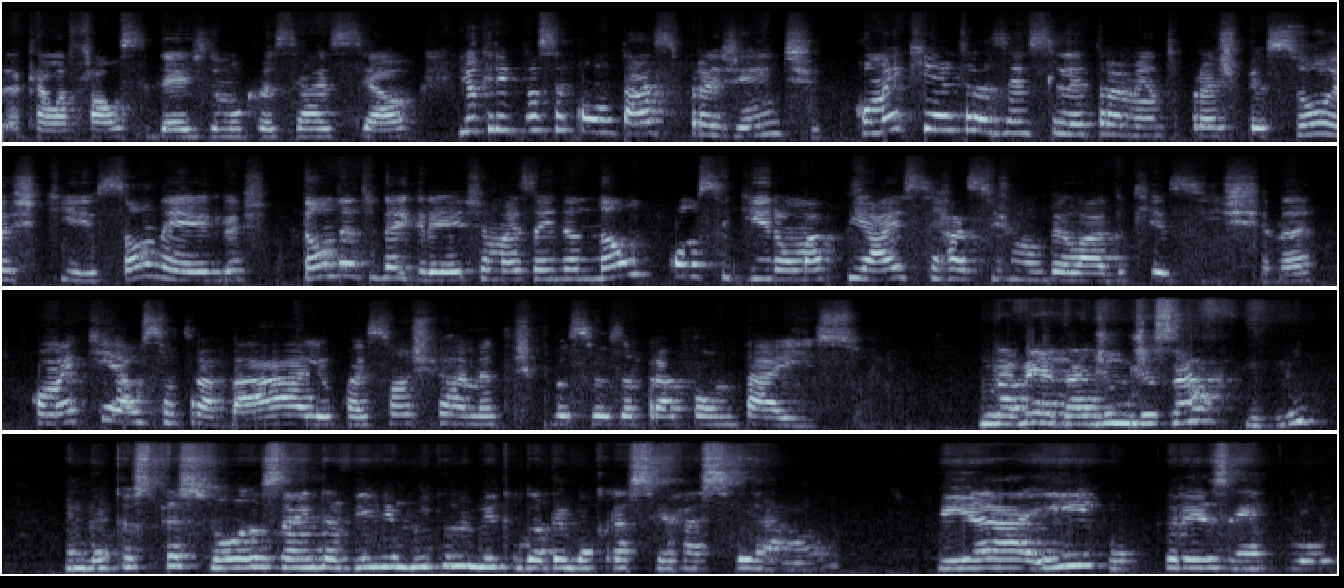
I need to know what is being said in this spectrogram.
aquela falsa ideia de democracia racial. E eu queria que você contasse pra gente como é que é trazer esse letramento para as pessoas que são negras, estão dentro da igreja, mas ainda não conseguiram mapear esse racismo velado que existe, né? Como é que é o seu trabalho? Quais são as ferramentas que você usa para apontar isso? Na verdade, um desafio. Muitas pessoas ainda vivem muito no mito da democracia racial. E aí, por exemplo,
